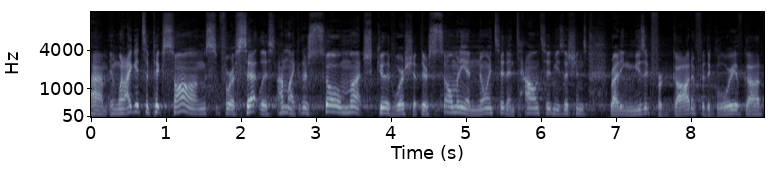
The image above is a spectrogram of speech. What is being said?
Um, and when I get to pick songs for a set list, I'm like, there's so much good worship. There's so many anointed and talented musicians writing music for God and for the glory of God.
